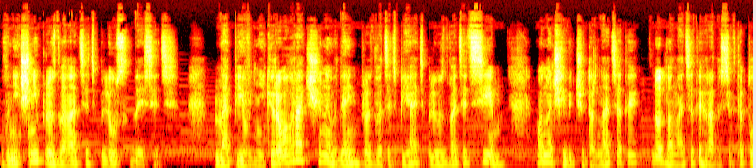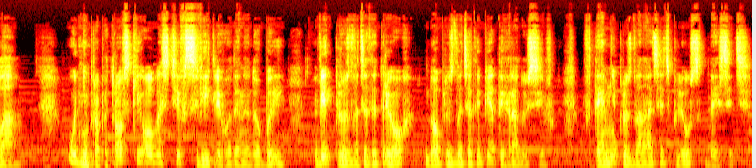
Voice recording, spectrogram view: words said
в нічні плюс 12 плюс 10. На півдні Кіровоградщини в день плюс 25 плюс 27, вночі від 14 до 12 градусів тепла. У Дніпропетровській області в світлі години доби від плюс 23 до плюс 25 градусів, в темні плюс 12 плюс 10.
